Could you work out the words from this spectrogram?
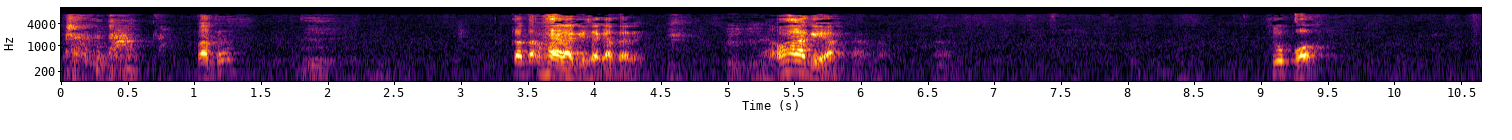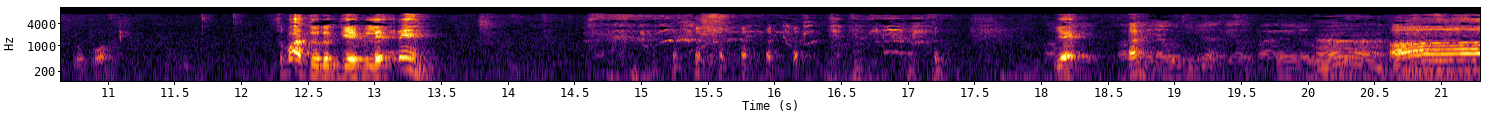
Lepas tu Kau tak faham lagi saya kata ni? Tak faham lagi ya? Supa? Supa. Sebab tu degil pelik ni. Ya. Ha? Ah.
